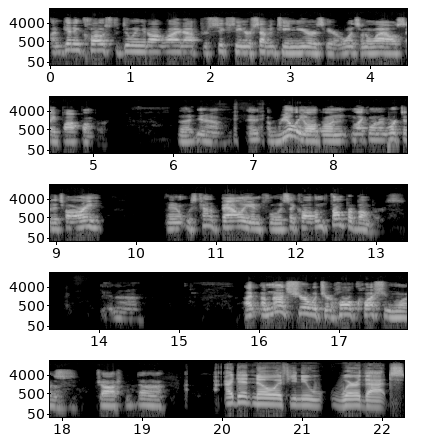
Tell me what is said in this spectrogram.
I'm getting close to doing it all right after 16 or 17 years here. Once in a while, I'll say pop bumper. But you know, a really old one, like when I worked at Atari, and it was kind of Bally influence. They call them thumper bumpers. And, uh, I, I'm not sure what your whole question was, Josh. But, uh, I didn't know if you knew where that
